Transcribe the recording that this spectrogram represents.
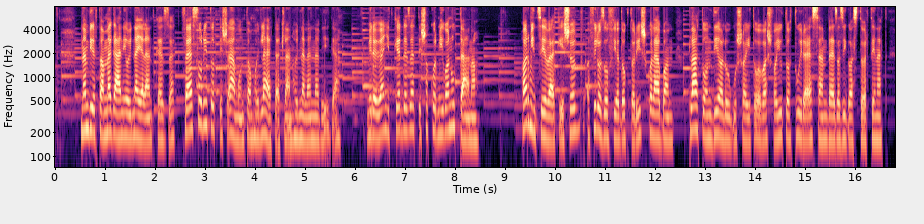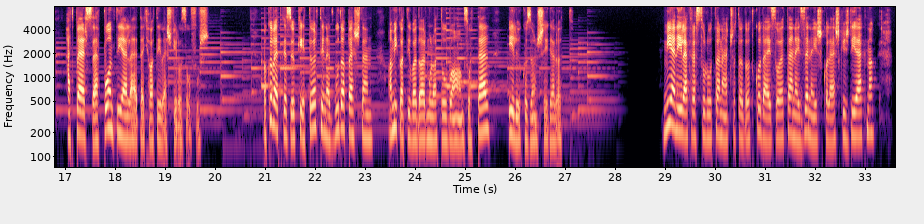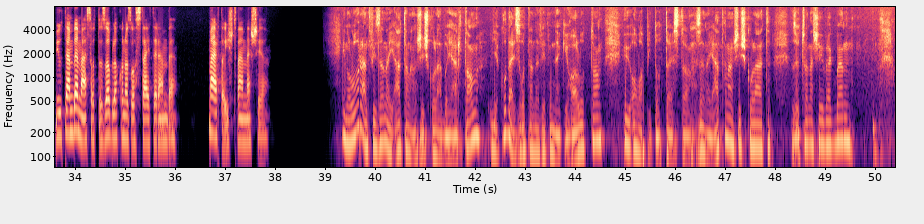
Nem bírtam megállni, hogy ne jelentkezzek. Felszólított, és elmondtam, hogy lehetetlen, hogy ne lenne vége. Mire ő ennyit kérdezett, és akkor mi van utána? 30 évvel később a filozófia doktori iskolában Platon dialógusait olvasva jutott újra eszembe ez az igaz történet. Hát persze, pont ilyen lehet egy hat éves filozófus. A következő két történet Budapesten, a Mikati Vadarmulatóban hangzott el, élő közönség előtt. Milyen életre szóló tanácsot adott Kodály Zoltán egy zeneiskolás kisdiáknak, miután bemászott az ablakon az osztályterembe? Márta István mesél. Én a Lorántfi zenei általános iskolába jártam, ugye Kodály Zoltán nevét mindenki hallotta, ő alapította ezt a zenei általános iskolát az 50-es években,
